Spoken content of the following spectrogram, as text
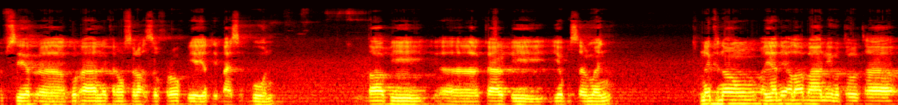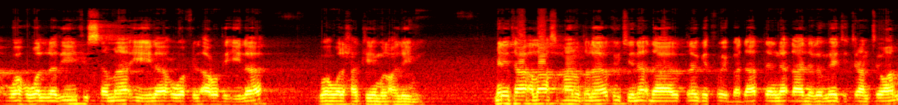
تفسير القرآن នៅក្នុងសូរ៉ា Zukhruf ពីអាយទី84តពីកាលពីយប់សិលមិញនៅក្នុងអាយ៉ានេះអល់ឡោះបានមានបន្ទូលថា وهو الذي في السماء إله وفي الأرض إله وهو الحكيم العليم មានន័យថាអល់ឡោះសុបហានតាឡាគឺជាអ្នកដែលត្រូវគេធ្វើអ៊ីបាដាតទាំងអ្នកដែលនៅលើមេជាច្រើនជាន់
